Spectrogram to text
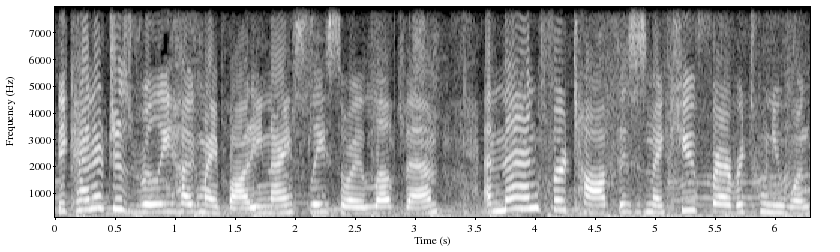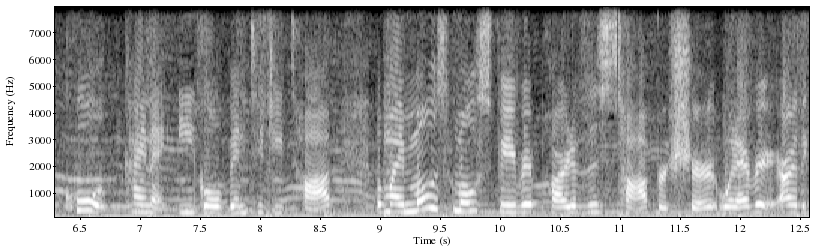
they kind of just really hug my body nicely, so I love them. And then for top, this is my cute Forever 21 cool kind of eagle vintagey top. But my most, most favorite part of this top or shirt, whatever, are the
